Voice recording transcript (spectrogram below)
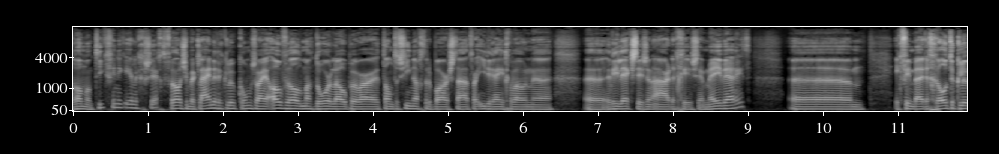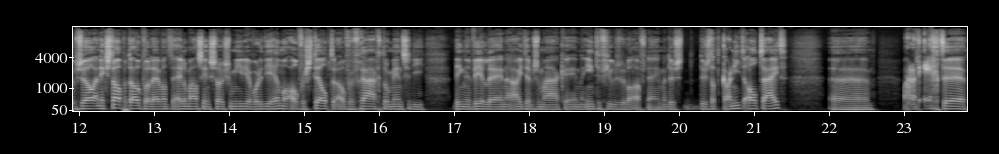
romantiek, vind ik eerlijk gezegd. Vooral als je bij kleinere club komt, waar je overal mag doorlopen, waar tante Sien achter de bar staat, waar iedereen gewoon eh, eh, relaxed is en aardig is en meewerkt. Ehm, ik vind bij de grote clubs wel, en ik snap het ook wel, hè, want helemaal sinds social media worden die helemaal overstelpt en overvraagd door mensen die dingen willen en items maken en interviews willen afnemen. Dus, dus dat kan niet altijd. Ehm, maar dat echte,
